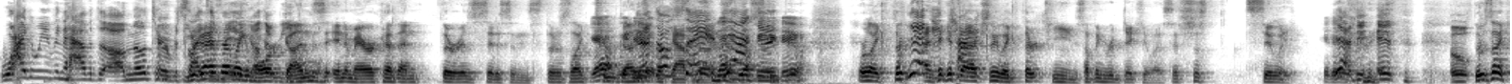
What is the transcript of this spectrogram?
why do we even have a uh, military besides You guys have like invading other more guns people? in America than there is citizens. There's like Yeah, two we guns do. per That's what I'm capita. saying. That's Yeah, what we dude. do. Or like, thir- Yeah, I think it's China- actually like 13, something ridiculous. It's just silly. It Yeah, dude. If oh, There's like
